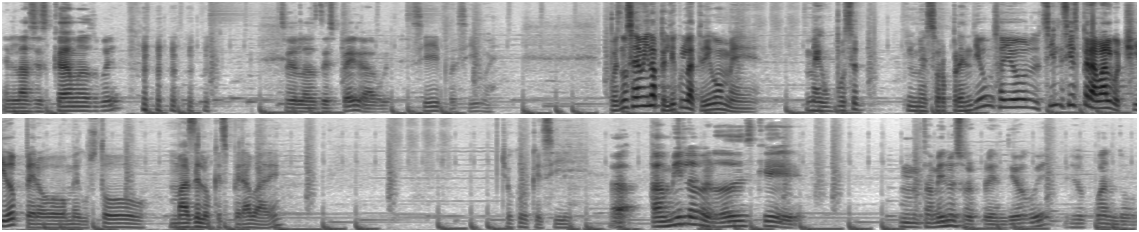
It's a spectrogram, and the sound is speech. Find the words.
En las escamas, güey. Se las despega, güey. Sí, pues sí, güey. Pues no sé, a mí la película, te digo, me, me, pues, me sorprendió. O sea, yo sí, sí esperaba algo chido, pero me gustó más de lo que esperaba, ¿eh? Yo creo que sí. A, a mí la verdad es que también me sorprendió, güey. Yo cuando,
